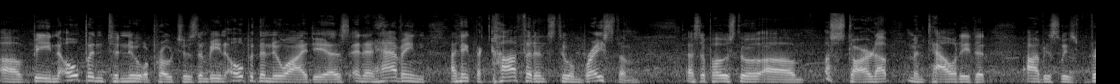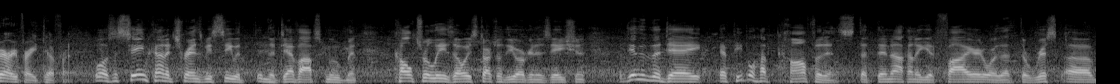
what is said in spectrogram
of being open to new approaches and being open to new ideas and then having, I think, the confidence to embrace them as opposed to um, a startup mentality that obviously is very, very different. Well, it's the same kind of trends we see within the DevOps movement. Culturally, it always starts with the organization. At the end of the day, if people have confidence that they're not going to get fired or that the risk of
